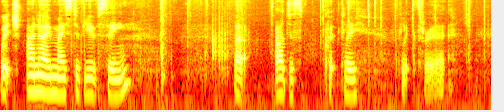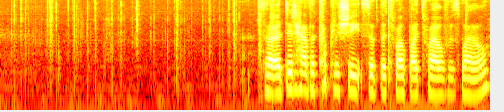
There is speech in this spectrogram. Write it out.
which I know most of you have seen but I'll just quickly flick through it. So I did have a couple of sheets of the 12 by 12 as well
